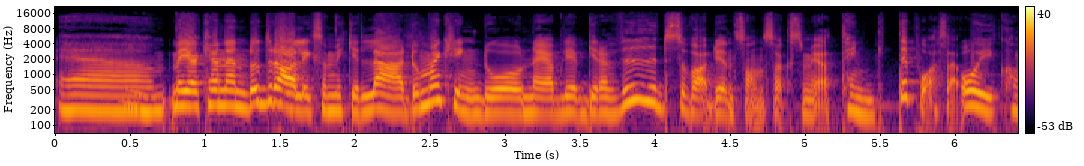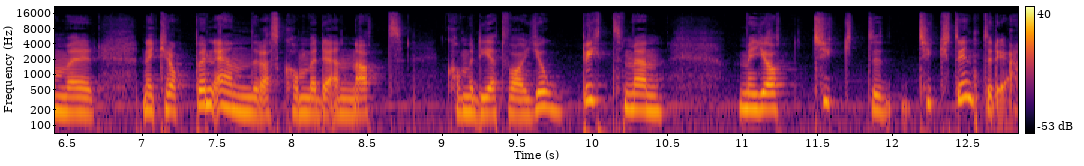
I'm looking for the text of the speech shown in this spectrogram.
Mm. Men jag kan ändå dra liksom mycket lärdomar kring då när jag blev gravid så var det en sån sak som jag tänkte på. Så här, Oj, kommer, när kroppen ändras kommer, den att, kommer det att vara jobbigt? Men, men jag tyckte, tyckte inte det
